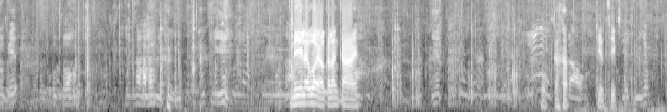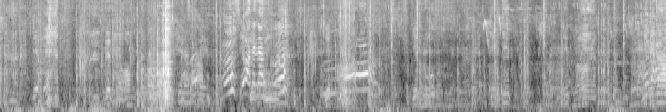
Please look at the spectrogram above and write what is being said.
หกเอ็ ดหกสองหกสามหกสี่หกห้าดีแล้วอ้วนออกกำลังกายเจ็ดหกเก้าเก้าเจ็ดสิบเจ็ดสี่เจ็ดเอ็ดเจ็ดสองเจ็ดสามยอดเลยนะเจ็ดห้าเจ็ดหกเจ็ดเจ็ดเจ็ดแปดเจ็ดเก้า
